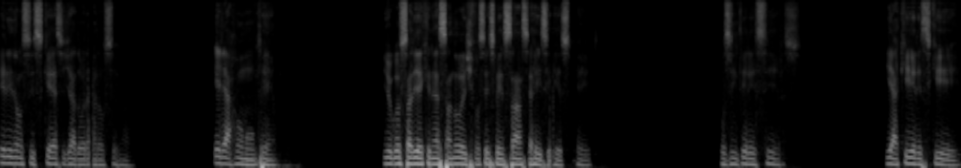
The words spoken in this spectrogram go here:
ele não se esquece de adorar ao Senhor. Ele arruma um tempo. E eu gostaria que nessa noite vocês pensassem a esse respeito. Os interesseiros. E aqueles que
